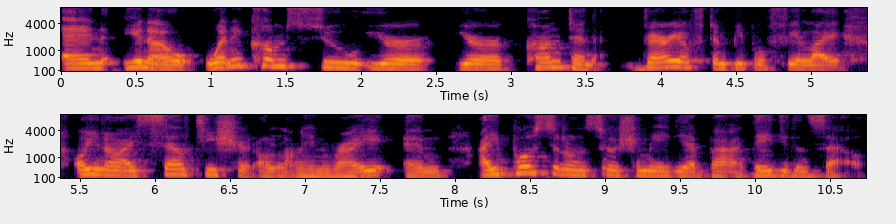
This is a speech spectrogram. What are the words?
And you know, when it comes to your your content, very often people feel like, oh, you know, I sell T-shirt online, right? And I posted on social media, but they didn't sell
